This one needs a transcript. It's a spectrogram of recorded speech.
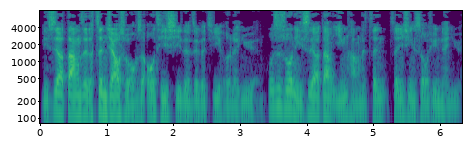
你是要当这个证交所或是 OTC 的这个稽核人员，或是说你是要当银行的征征信受训人员，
